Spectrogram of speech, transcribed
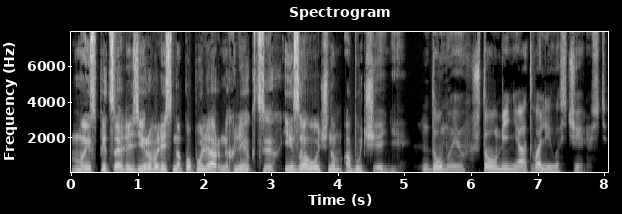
Мы специализировались на популярных лекциях и заочном обучении. Думаю, что у меня отвалилась челюсть.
